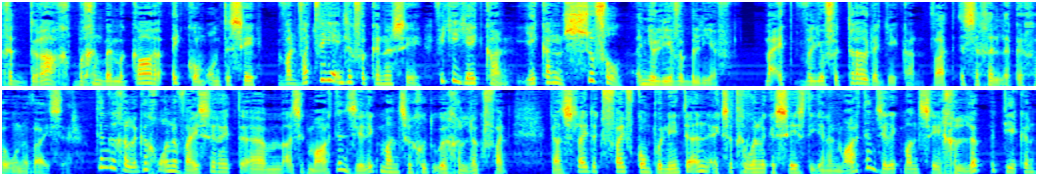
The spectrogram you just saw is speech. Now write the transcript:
gedrag begin bymekaar uitkom om te sê, want wat wil jy eintlik vir kinders sê? Weet jy jy kan, jy kan soveel in jou lewe beleef maar ek wil jou vertrou dat jy kan. Wat is 'n gelukkige onderwyser? Ek dink 'n gelukkige onderwyser het ehm um, as ek Martin Seligman se goed oor geluk vat, dan sluit dit vyf komponente in. Ek sit gewoonlik 'n sesde een en Martin Seligman sê geluk beteken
